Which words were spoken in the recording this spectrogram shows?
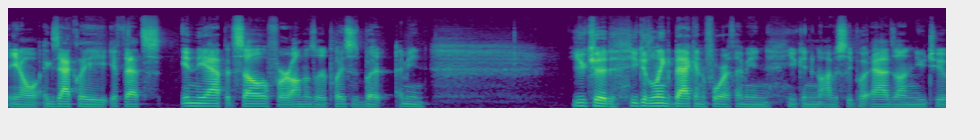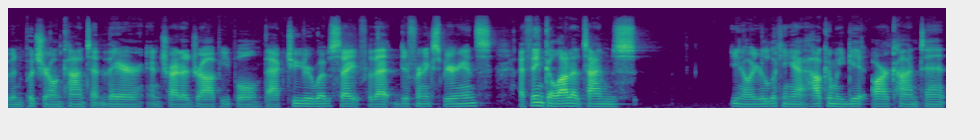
you know, exactly if that's in the app itself or on those other places. But I mean, you could you could link back and forth. I mean, you can obviously put ads on YouTube and put your own content there and try to draw people back to your website for that different experience. I think a lot of times you know, you're looking at how can we get our content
